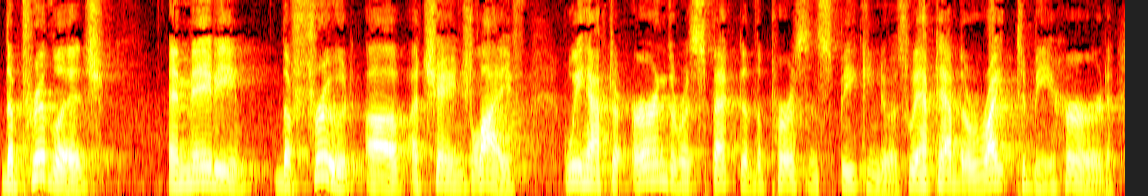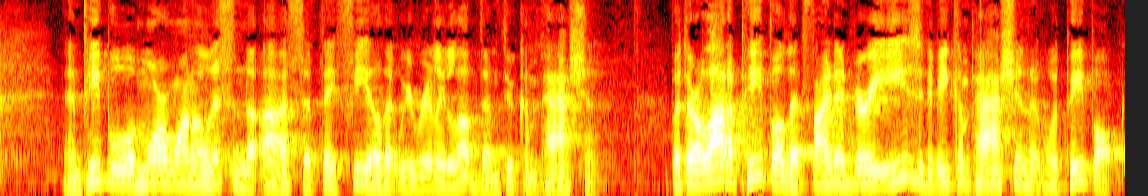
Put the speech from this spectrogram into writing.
the privilege and maybe the fruit of a changed life, we have to earn the respect of the person speaking to us. We have to have the right to be heard. And people will more want to listen to us if they feel that we really love them through compassion. But there are a lot of people that find it very easy to be compassionate with people,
